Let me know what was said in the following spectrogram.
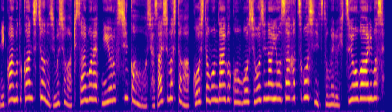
二階元幹事長の事務所は記載漏れによる不信感を謝罪しましたが、こうした問題が今後生じないよう再発防止に努める必要があります。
